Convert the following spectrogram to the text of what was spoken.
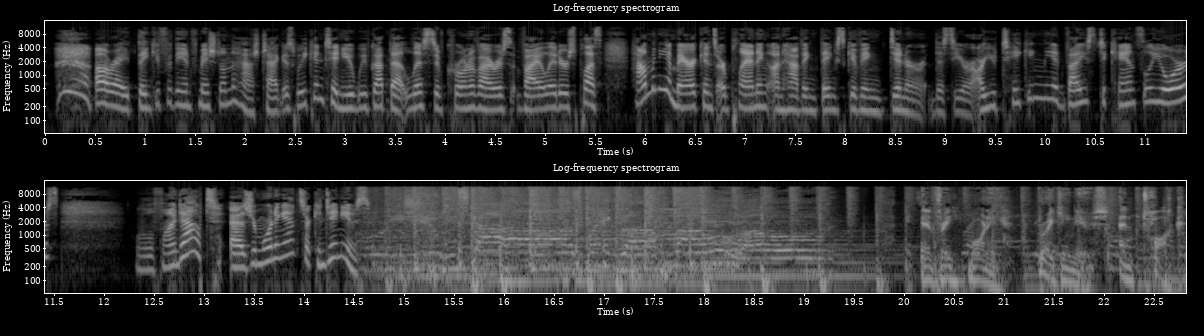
All right. Thank you for the information on the hashtag. As we continue, we've got that list of coronavirus violators. Plus, how many Americans are planning on having Thanksgiving dinner this year? Are you taking the advice to cancel yours? We'll find out as your morning answer continues. Every morning, breaking news and talk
